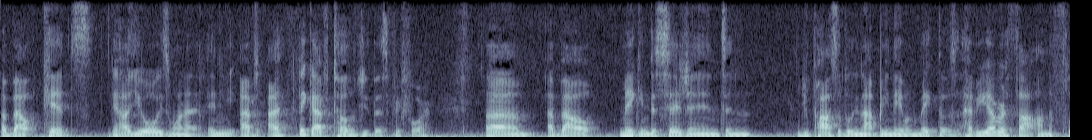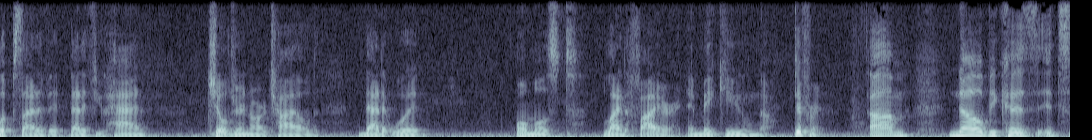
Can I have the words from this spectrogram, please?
about kids. Yes. How you always want to, and I've, I think I've told you this before um, about making decisions and you possibly not being able to make those. Have you ever thought on the flip side of it that if you had children or a child, that it would almost light a fire and make you No. different? Um, no, because it's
